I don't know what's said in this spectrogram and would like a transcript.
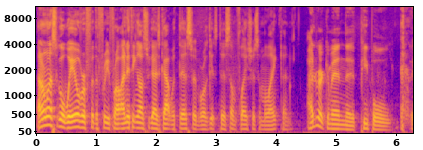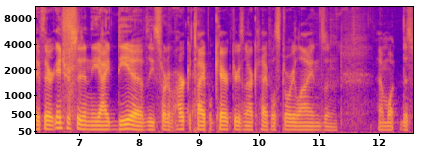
I don't want us to go way over for the free for all. Anything else you guys got with this, or we'll get to some Flacius and Melanchthon? I'd recommend that people, if they're interested in the idea of these sort of archetypal characters and archetypal storylines, and and what this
